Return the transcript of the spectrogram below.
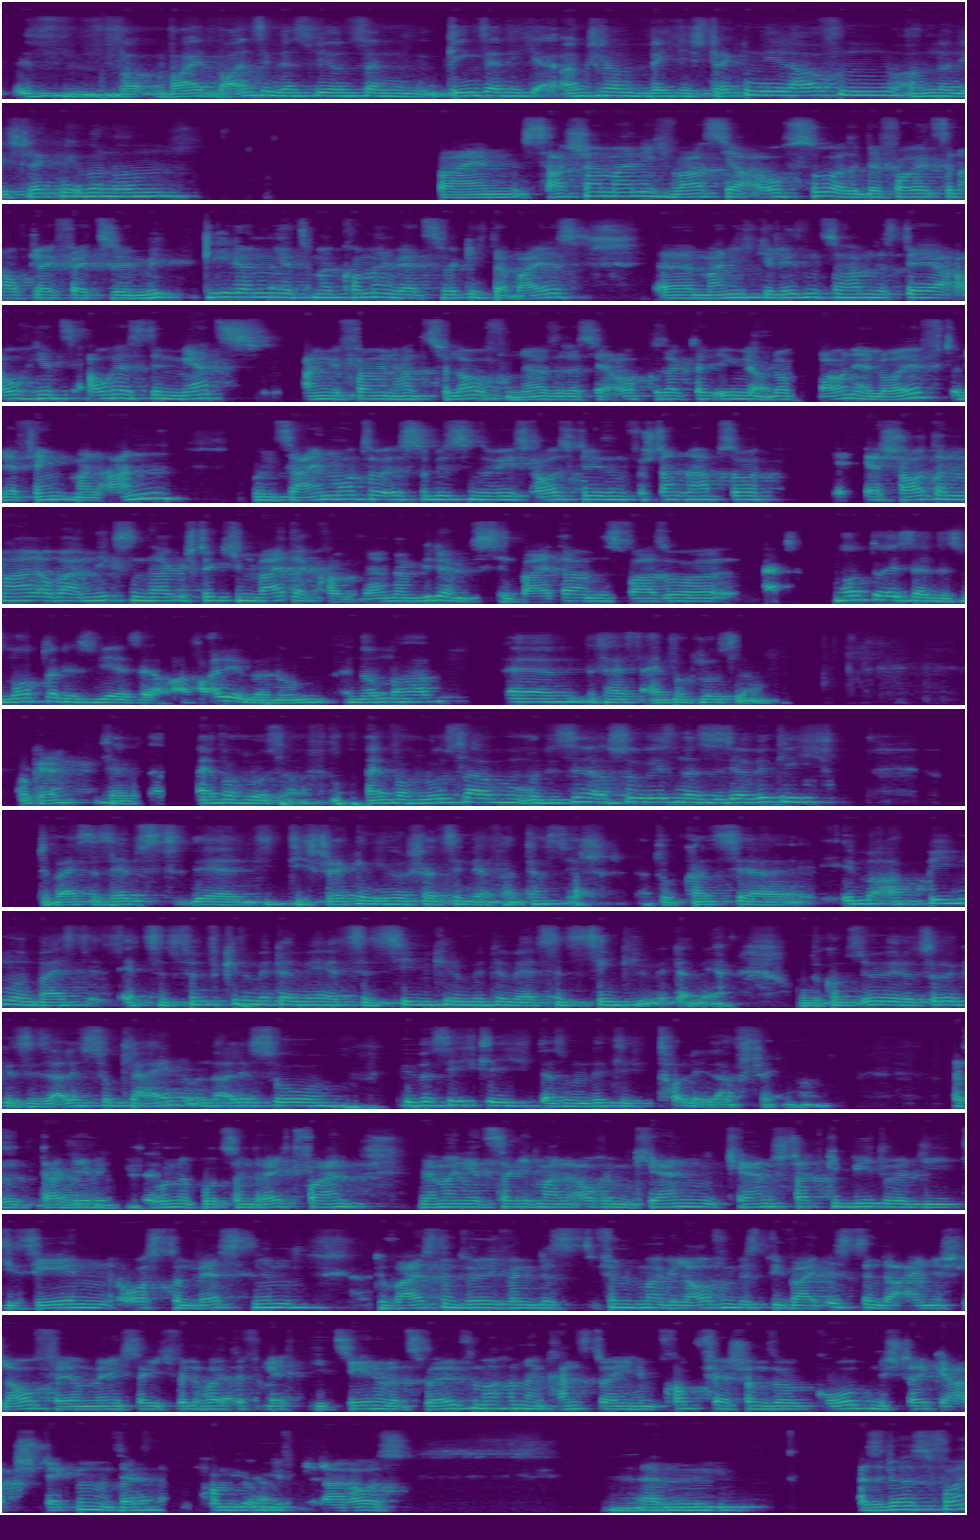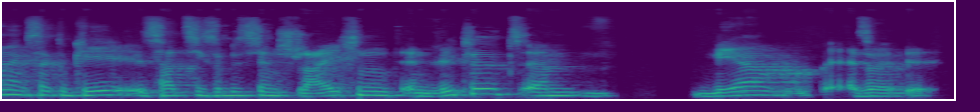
es war halt Wahnsinn, dass wir uns dann gegenseitig angeschaut haben, welche Strecken die laufen, haben dann die Strecken übernommen. Beim Sascha, meine ich, war es ja auch so, also bevor wir jetzt dann auch gleich vielleicht zu den Mitgliedern jetzt mal kommen, wer jetzt wirklich dabei ist, äh, meine ich gelesen zu haben, dass der ja auch jetzt auch erst im März angefangen hat zu laufen. Ne? Also dass er auch gesagt hat, irgendwie ja. im Lockdown, er läuft und er fängt mal an und sein Motto ist so ein bisschen, so wie ich es rausgelesen und verstanden habe, so, er schaut dann mal, ob er am nächsten Tag ein Stückchen weiterkommt. Ja, dann wieder ein bisschen weiter. Und das war so. Das Motto ist ja das Motto, das wir also auf alle übernommen, haben. Ähm, das heißt einfach loslaufen. Okay. Einfach loslaufen. Einfach loslaufen. Und es ist auch so gewesen, dass es ja wirklich, du weißt ja selbst, die Strecken in Ingolstadt sind ja fantastisch. Du kannst ja immer abbiegen und weißt, jetzt sind es fünf Kilometer mehr, jetzt sind es sieben Kilometer mehr, jetzt sind es zehn Kilometer mehr. Und du kommst immer wieder zurück. Es ist alles so klein und alles so übersichtlich, dass man wirklich tolle Laufstrecken hat. Also da gebe ich 100 Prozent recht. Vor allem, wenn man jetzt, sage ich mal, auch im Kern, Kernstadtgebiet oder die, die Seen Ost und West nimmt, du weißt natürlich, wenn du das fünfmal gelaufen bist, wie weit ist denn da eine Schlaufe? Und wenn ich sage, ich will heute vielleicht die zehn oder zwölf machen, dann kannst du eigentlich im Kopf ja schon so grob eine Strecke abstecken und sagst, dann komme ich ungefähr da raus. Ähm, also du hast vorhin gesagt, okay, es hat sich so ein bisschen schleichend entwickelt. Ähm, wer, also, äh,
